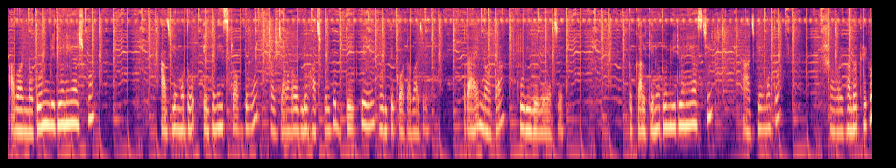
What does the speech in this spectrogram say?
আবার নতুন ভিডিও নিয়ে আসব। আজকের মতো এখানেই স্টপ দেবো। সব জামা কাপড়গুলো ভাজ করব। দেখবে ঘড়িতে কটা বাজে। প্রায় নটা কুড়ি বেজে গেছে। তো কালকে নতুন ভিডিও নিয়ে আসছি। আজকের মতো সবাই ভালো থেকো।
